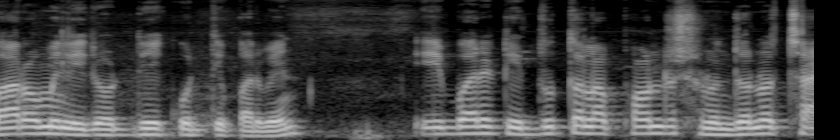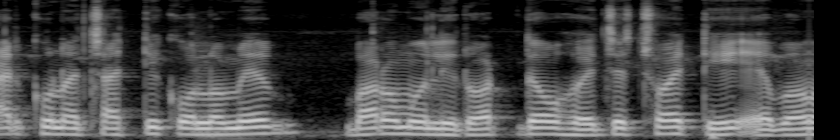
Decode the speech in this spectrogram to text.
বারো মিলি রোড দিয়ে করতে পারবেন। এই বাড়িটি দুতলা ফাউন্ডেশনের জন্য চার কোনায় চারটি কলমে বারো মিলি রড দেওয়া হয়েছে, ছয়টি এবং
